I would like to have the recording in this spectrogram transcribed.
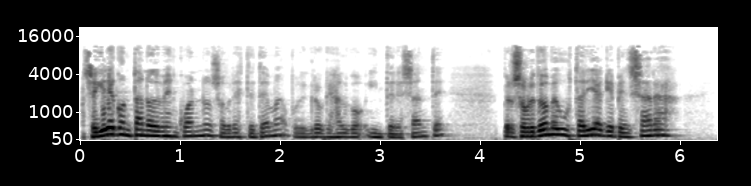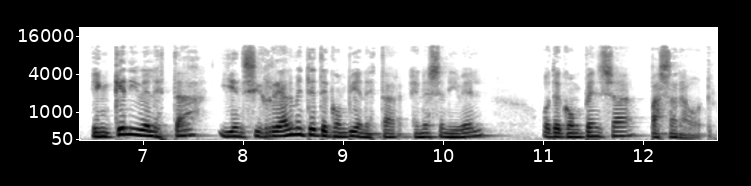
Seguiré contando de vez en cuando sobre este tema porque creo que es algo interesante, pero sobre todo me gustaría que pensaras en qué nivel estás y en si realmente te conviene estar en ese nivel o te compensa pasar a otro.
